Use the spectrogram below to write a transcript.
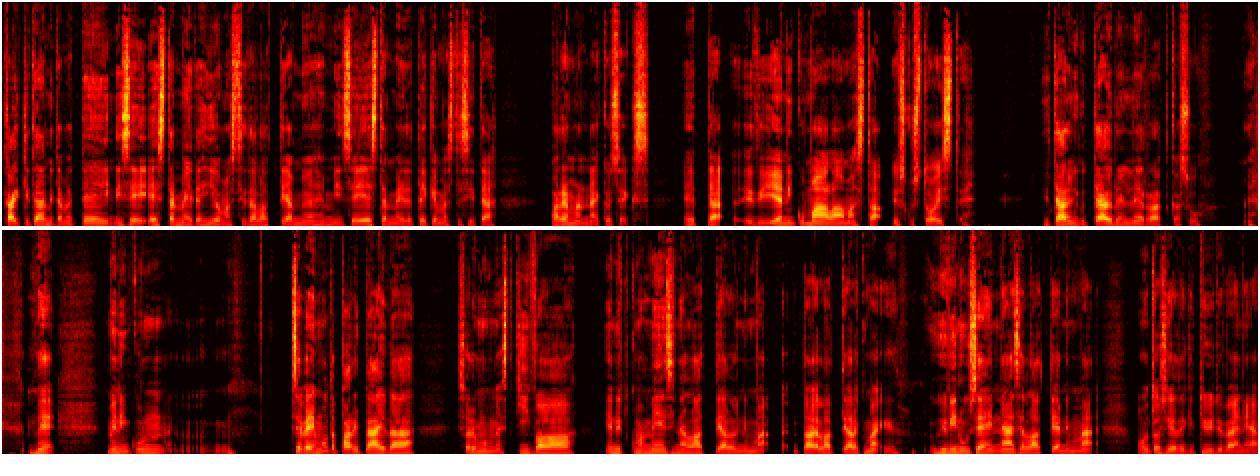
kaikki tämä, mitä mä tein, niin se ei estä meitä hiomasta sitä lattia myöhemmin. Se ei estä meitä tekemästä sitä paremman näköiseksi että, ja niin kuin maalaamasta joskus toiste. Niin tämä oli niin kuin täydellinen ratkaisu. Me, me niin kuin, se vei multa pari päivää, se oli mun mielestä kivaa. Ja nyt kun mä menen sinne lattialle, niin mä, tai lattialle, kun mä hyvin usein näen sen lattian, niin mä oon tosi jotenkin tyytyväinen ja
